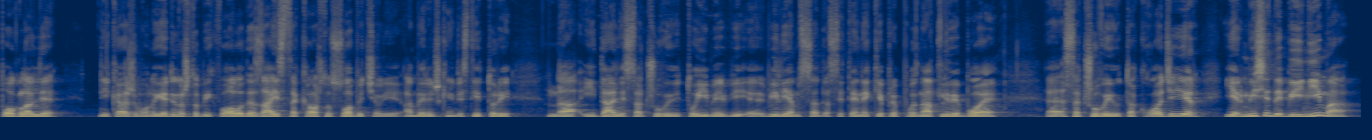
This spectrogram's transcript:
poglavlje i kažem, ono jedino što bih volao da zaista, kao što su obećali američki investitori, da, da i dalje sačuvaju to ime Williamsa, da se te neke prepoznatljive boje e, sačuvaju takođe, jer, jer misli da bi i njima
